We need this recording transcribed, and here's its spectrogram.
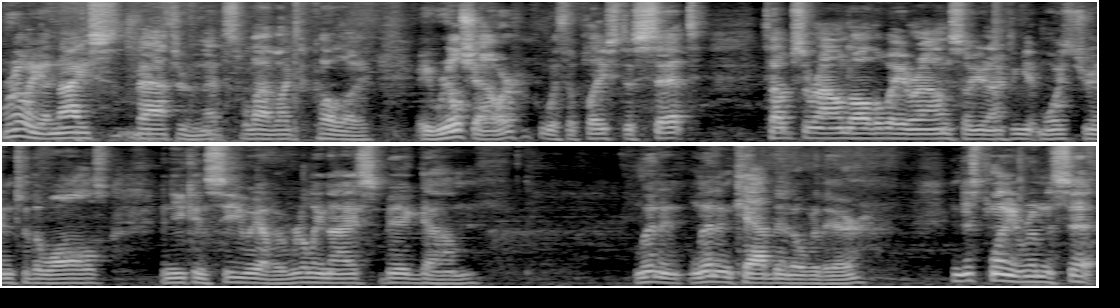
Really a nice bathroom. That's what I like to call a, a real shower with a place to sit, tub surround all the way around so you're not gonna get moisture into the walls. And you can see we have a really nice big um, linen, linen cabinet over there and just plenty of room to sit.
